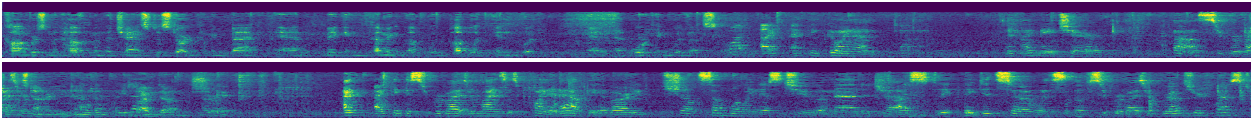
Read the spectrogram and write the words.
Congressman Huffman the chance to start coming back and making, coming up with public input and, and working with us. I, I think going on, uh, if I may, Chair, uh, Supervisor. John's done. Are you done, John? Oh, are you done? I'm done, sure. Okay. I, I think as Supervisor Mines has pointed out, they have already shown some willingness to amend, adjust. They, they did so with some of Supervisor Grove's requests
